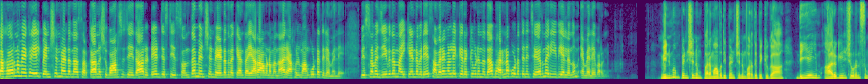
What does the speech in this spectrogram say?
സഹകരണ മേഖലയിൽ പെൻഷൻ വേണ്ടെന്ന് സർക്കാരിന് ശുപാർശ ചെയ്ത റിട്ടയർഡ് ജസ്റ്റിസ് സ്വന്തം പെൻഷൻ വേണ്ടെന്ന് വെക്കാൻ തയ്യാറാവണമെന്ന് Rahul Mamkootathil M L A. വിശ്രമ ജീവിതം നയിക്കേണ്ടവരെ സമരങ്ങളിലേക്ക് ഇറക്കിവിടുന്നത് ഭരണകൂടത്തിന് ചേർന്ന രീതിയല്ലെന്നും എം എൽ എ പറഞ്ഞു. മിനിമം പെൻഷനും പരമാവധി പെൻഷനും വർദ്ധിപ്പിക്കുക ഡി എയും ആരോഗ്യ ഇൻഷുറൻസും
